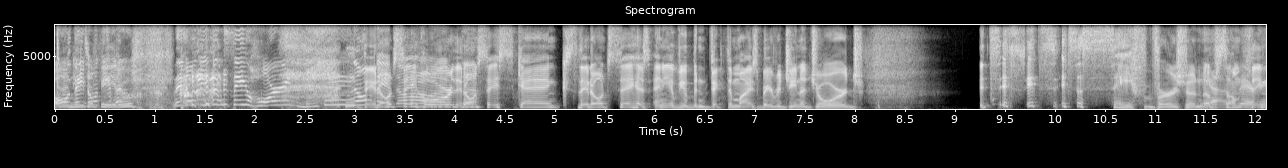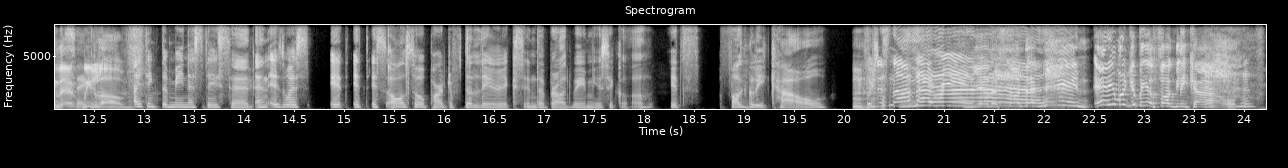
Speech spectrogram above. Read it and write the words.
Oh, they don't even they don't even say horn, do they? No, they, don't, say whore. They don't say skanks. They don't say has any of you been victimized by Regina George. It's it's it's it's a safe version of something very that we love. I think the meanest they said, and it was it it is also part of the lyrics in the Broadway musical. It's fugly cow, Mhm. which is not that mean. yeah, that's not that mean. Anyone can be a fugly cow.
